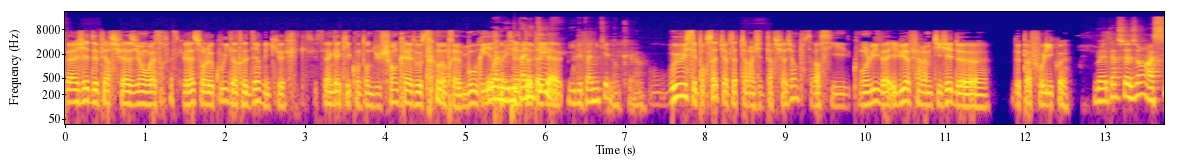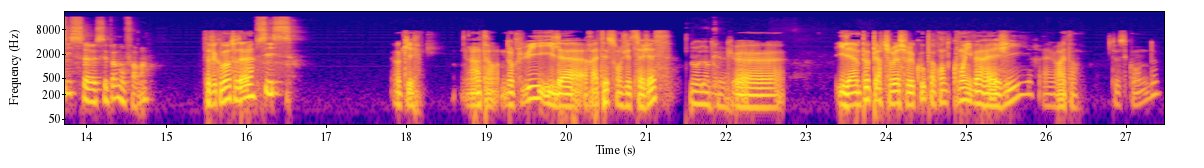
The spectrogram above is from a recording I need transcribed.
Fais un jet de persuasion, parce que là sur le coup il est en train de dire mais que, qu'est-ce que c'est un gars qui est content du chant, tout ça, il est en train de mourir. Ouais, mais il est paniqué. tata. Il est paniqué, donc. euh, Oui, oui, c'est pour ça tu vas peut-être faire un jet de persuasion pour savoir si comment lui va, et lui va faire un petit jet de de pas folie quoi. Mais persuasion à 6, euh, c'est pas mon fort. Hein. Ça fait combien au total? 6. Ok. Attends, donc lui il a raté son jet de sagesse. Oh, donc, euh, Donc, euh, il est un peu perturbé sur le coup. Par contre, comment il va réagir? Alors attends, deux secondes.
